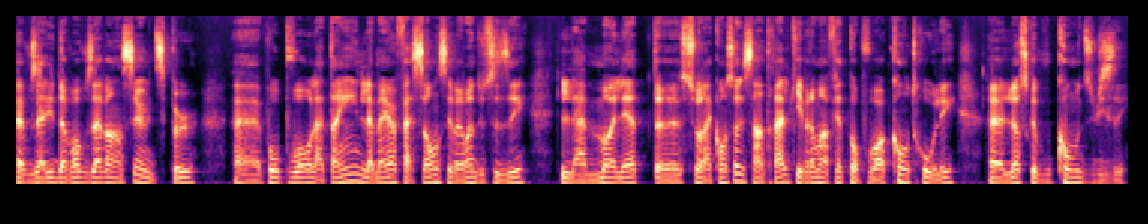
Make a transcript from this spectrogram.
euh, vous allez devoir vous avancer un petit peu euh, pour pouvoir l'atteindre. La meilleure façon, c'est vraiment d'utiliser la molette sur la console centrale qui est vraiment faite pour pouvoir contrôler lorsque vous conduisez.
